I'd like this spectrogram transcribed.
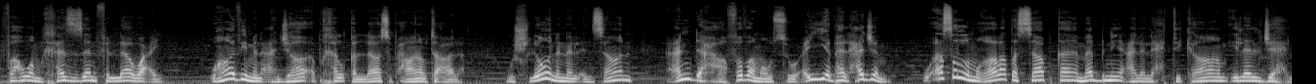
فهو مخزن في اللاوعي. وهذه من عجائب خلق الله سبحانه وتعالى. وشلون أن الإنسان عنده حافظة موسوعية بهالحجم؟ وأصل المغالطة السابقة مبني على الاحتكام إلى الجهل.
